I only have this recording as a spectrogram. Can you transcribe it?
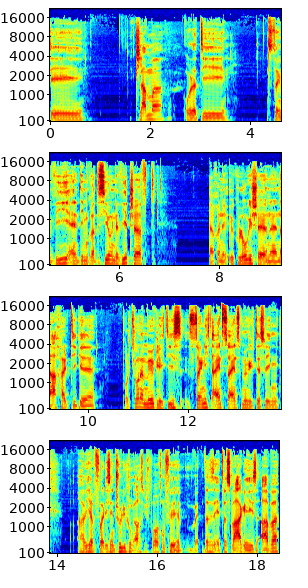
Die Klammer oder die sozusagen wie eine Demokratisierung der Wirtschaft auch eine ökologische und eine nachhaltige Produktion ermöglicht, die ist sozusagen nicht eins zu eins möglich. Deswegen habe ich auch vor diese Entschuldigung ausgesprochen, für, dass es etwas vage ist, aber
